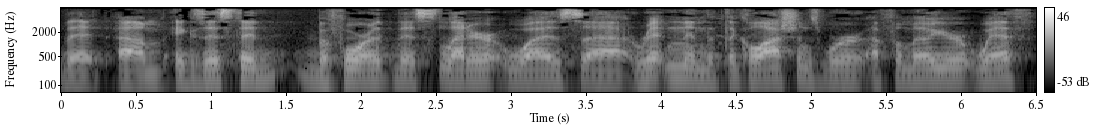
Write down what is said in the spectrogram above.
that um, existed before this letter was uh, written and that the Colossians were uh, familiar with.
